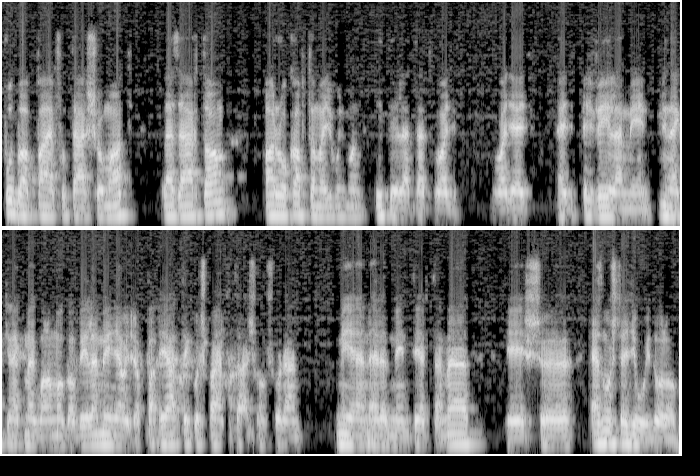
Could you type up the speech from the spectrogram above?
futball pályafutásomat lezártam, arról kaptam egy úgymond ítéletet, vagy, vagy egy, egy, egy vélemény. Mindenkinek megvan a maga véleménye, hogy a játékos pályafutásom során milyen eredményt értem el, és ez most egy új dolog.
